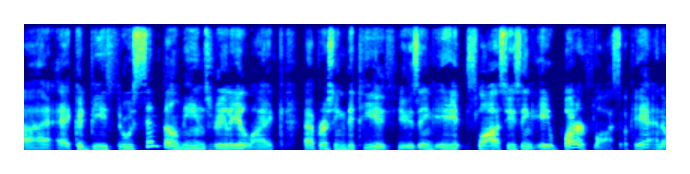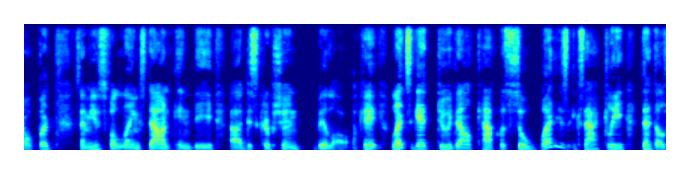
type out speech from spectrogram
Uh, it could be through simple means, really, like uh, brushing the teeth, using a floss, using a water floss, okay? And I'll put some useful links down in the uh, description below, okay? Let's get to dental calculus. So what is exactly dental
